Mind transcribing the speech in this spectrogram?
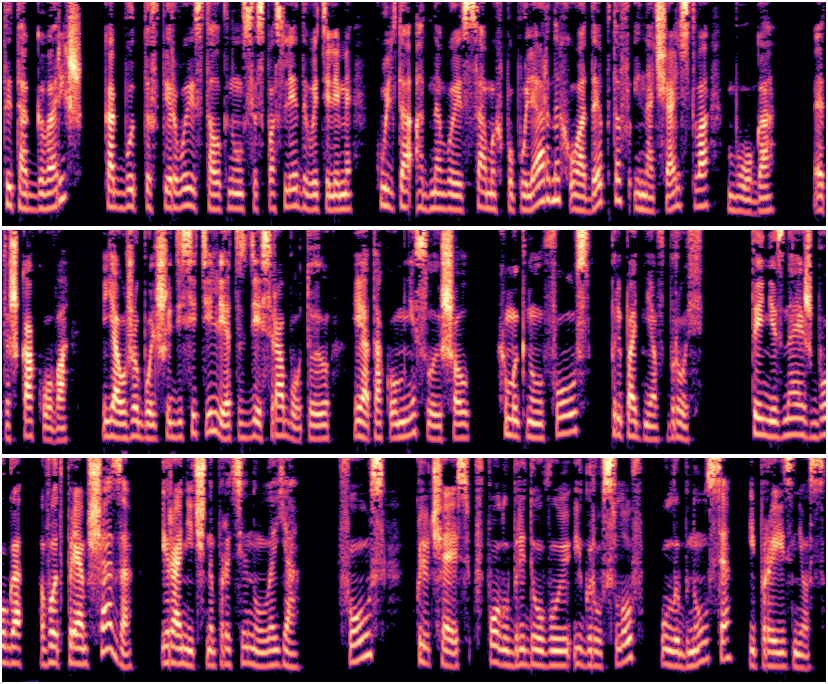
«Ты так говоришь?» как будто впервые столкнулся с последователями культа одного из самых популярных у адептов и начальства бога. «Это ж какого? Я уже больше десяти лет здесь работаю, и о таком не слышал», — хмыкнул Фоус, приподняв бровь. «Ты не знаешь бога вот прям щаза?» Иронично протянула я. Фоус, включаясь в полубредовую игру слов, улыбнулся и произнес.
